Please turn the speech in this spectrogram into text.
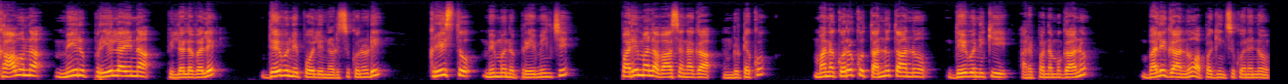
కావున మీరు ప్రియులైన పిల్లల వలె దేవుని పోలి నడుచుకునుడి క్రీస్తు మిమ్మను ప్రేమించి పరిమళ వాసనగా ఉండుటకు మన కొరకు తన్ను తాను దేవునికి అర్పణముగాను బలిగాను అప్పగించుకొనెను.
